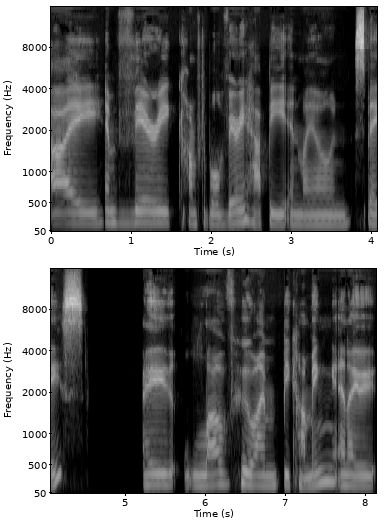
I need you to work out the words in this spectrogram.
I am very comfortable, very happy in my own space. I love who I'm becoming and I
